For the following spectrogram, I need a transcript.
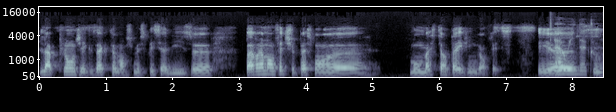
La plonge, exactement. Je me spécialise, euh, pas vraiment, en fait, je passe mon, euh, mon master diving, en fait. Et, Ah oui, euh, d'accord.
